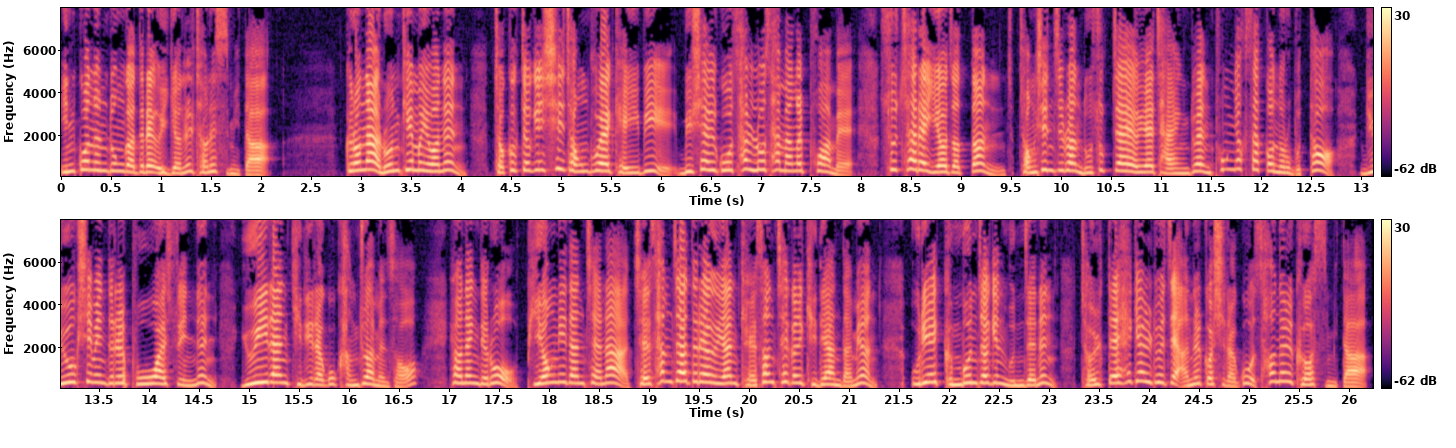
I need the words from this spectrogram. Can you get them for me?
인권운동가들의 의견을 전했습니다. 그러나 론킴 의원은 적극적인 시 정부의 개입이 미셸고 선로 사망을 포함해 수차례 이어졌던 정신질환 노숙자에 의해 자행된 폭력 사건으로부터 뉴욕 시민들을 보호할 수 있는 유일한 길이라고 강조하면서 현행대로 비영리 단체나 제3자들에 의한 개선책을 기대한다면 우리의 근본적인 문제는 절대 해결되지 않을 것이라고 선을 그었습니다.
